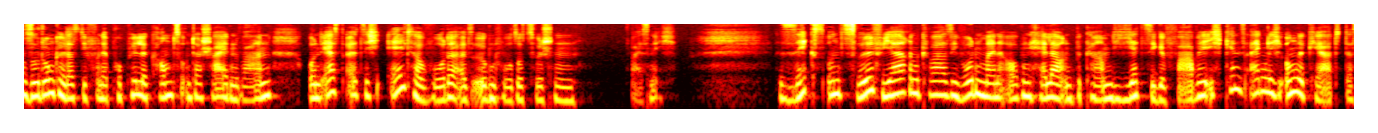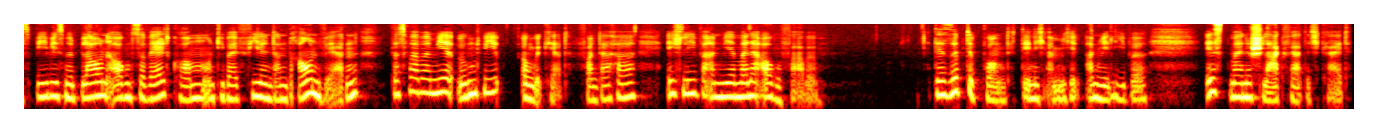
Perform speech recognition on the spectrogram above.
So dunkel, dass die von der Pupille kaum zu unterscheiden waren. Und erst als ich älter wurde, also irgendwo so zwischen, weiß nicht, sechs und zwölf Jahren quasi wurden meine Augen heller und bekamen die jetzige Farbe. Ich kenne es eigentlich umgekehrt, dass Babys mit blauen Augen zur Welt kommen und die bei vielen dann braun werden. Das war bei mir irgendwie umgekehrt. Von daher, ich liebe an mir meine Augenfarbe. Der siebte Punkt, den ich an, mich, an mir liebe, ist meine Schlagfertigkeit.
